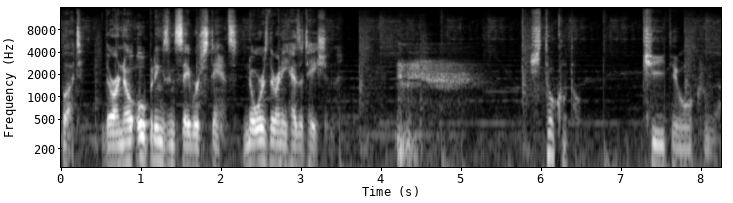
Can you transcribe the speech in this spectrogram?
But there are no openings in Saber's stance, nor is there any hesitation. 聞いておくが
